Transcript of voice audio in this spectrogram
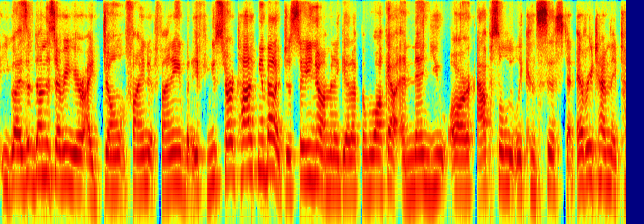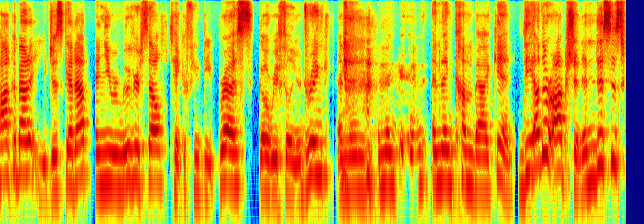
you guys have done this every year. I don't find it funny, but if you start talking about it, just so you know, I'm going to get up and walk out. And then you are absolutely consistent. Every time they talk about it, you just get up and you remove yourself, take a few deep breaths, go refill your drink, and then and then and then come back in. The other option, and this is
